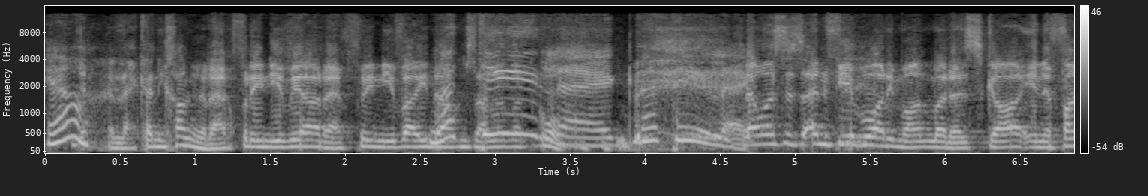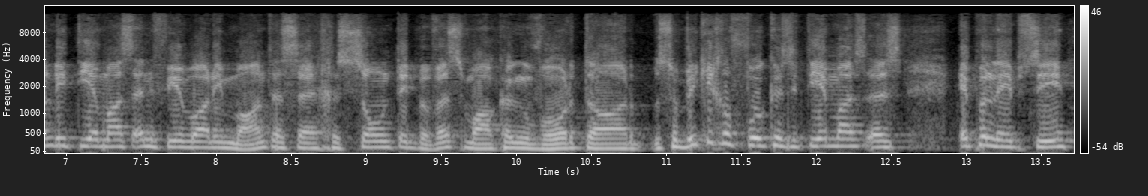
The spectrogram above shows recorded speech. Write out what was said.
ja. ja. Lekker aan die gang reg vir die nuwe jaar, reg vir die nuwe uitdagings wat kom. Natuurlik, natuurlik. Nou ons is in Februarie maand Mariska en een van die temas in Februarie maand is 'n gesondheidbewusmaking word daar so 'n bietjie gefokus. Die temas is epilepsie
